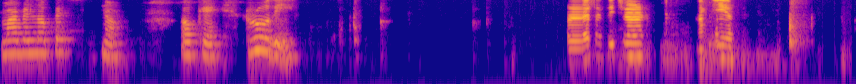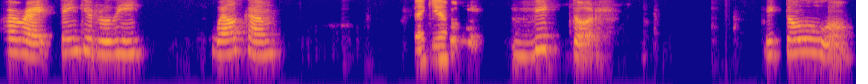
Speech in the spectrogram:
Marvin López? No. Okay. Rudy. Present teacher. I'm here. All right. Thank you, Rudy. Welcome. Thank you. Victor. Victor Hugo.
